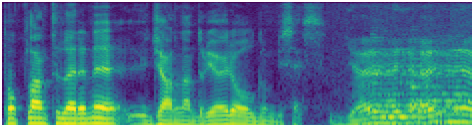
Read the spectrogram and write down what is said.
toplantılarını canlandırıyor. Öyle olgun bir ses. Gel ey.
